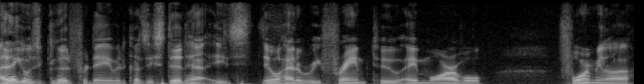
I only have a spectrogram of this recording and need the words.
I think it was good for David because he still had he still had to reframe to a Marvel formula.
